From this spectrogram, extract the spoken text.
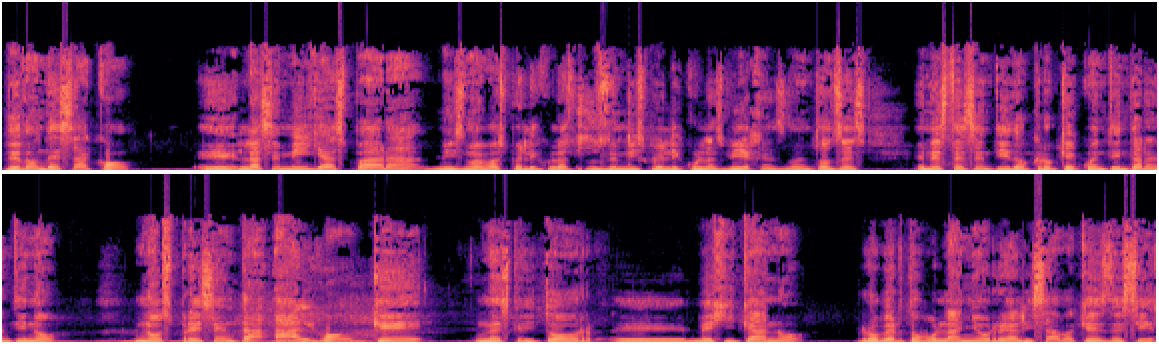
¿de dónde saco eh, las semillas para mis nuevas películas, pues de mis películas viejas, ¿no? Entonces, en este sentido, creo que Quentin Tarantino nos presenta algo que un escritor eh, mexicano, Roberto Bolaño, realizaba, que es decir,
